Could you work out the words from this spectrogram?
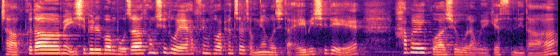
자, 그 다음에 21번 보자. 성시도의 학생 수와 편차를 정리한 것이다. A, B, C, D의 합을 구하시오라고 얘기했습니다.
